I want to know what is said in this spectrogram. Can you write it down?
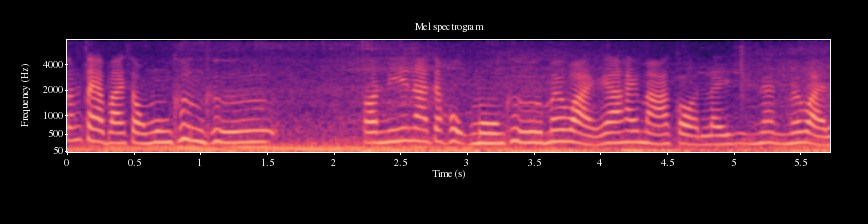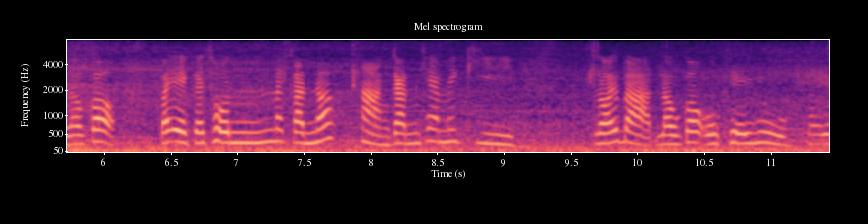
ตั้งแต่บ่ายสองโมงครึ่งคือ ตอนนี้น่าจะหกโมงคือไม่ไหวอะให้มาก่อนอะไรนั่นไม่ไหวแล้วก็ไปเอกชนละกันเนาะห่างกันแค่ไม่กี่ ร้อยบาทเราก็โอเคอยู่ไปเอ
